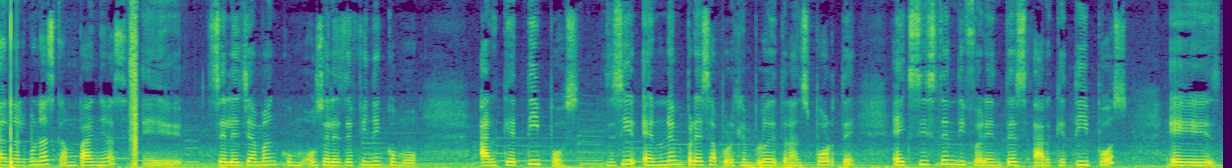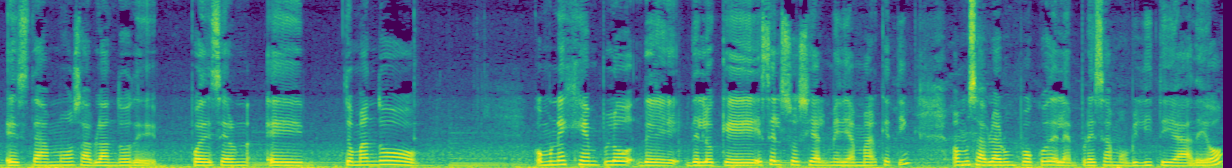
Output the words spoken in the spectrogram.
en algunas campañas eh, se les llaman como o se les definen como arquetipos. Es decir, en una empresa, por ejemplo, de transporte, existen diferentes arquetipos. Eh, estamos hablando de, puede ser, tomando como un ejemplo de, de, lo que es el social media marketing, vamos a hablar un poco de la empresa Mobility ADO,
